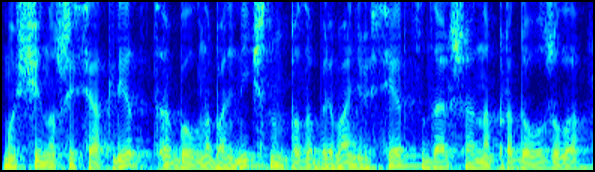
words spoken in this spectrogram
Мужчина 60 лет был на больничном по заболеванию сердца, дальше она продолжила.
